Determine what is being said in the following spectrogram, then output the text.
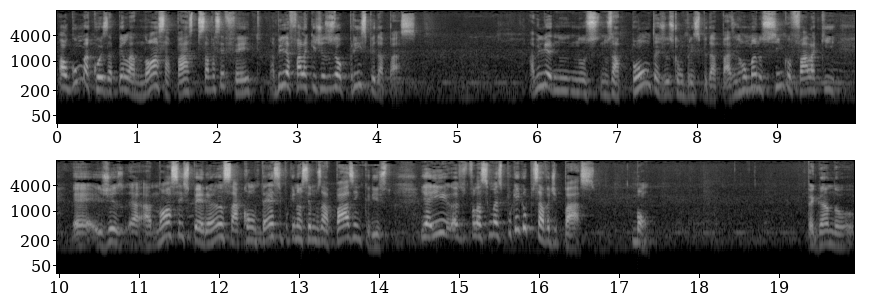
Alguma coisa pela nossa paz precisava ser feito. A Bíblia fala que Jesus é o príncipe da paz. A Bíblia nos, nos aponta Jesus como príncipe da paz. Em Romanos 5 fala que é, Jesus, a nossa esperança acontece porque nós temos a paz em Cristo. E aí você fala assim, mas por que eu precisava de paz? Bom, pegando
